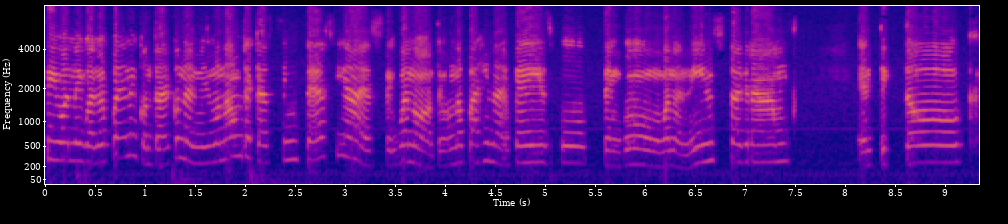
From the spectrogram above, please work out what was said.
Sí, bueno, igual me pueden encontrar con el mismo nombre, Casting Tesia. Este, bueno, tengo una página de Facebook, tengo, bueno, en Instagram, en TikTok.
